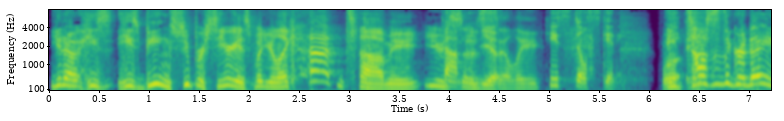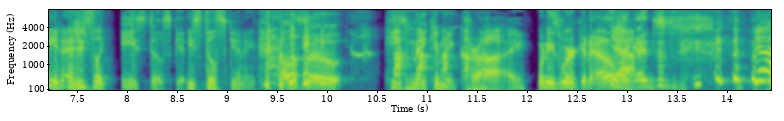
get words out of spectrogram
you know he's he's being super serious but you're like ha tommy you're so Yep. silly He's still skinny. Well, he tosses the grenade and he's like he's still skinny. he's still skinny also, he's making me cry when he's working out. Yeah. Like I just yeah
